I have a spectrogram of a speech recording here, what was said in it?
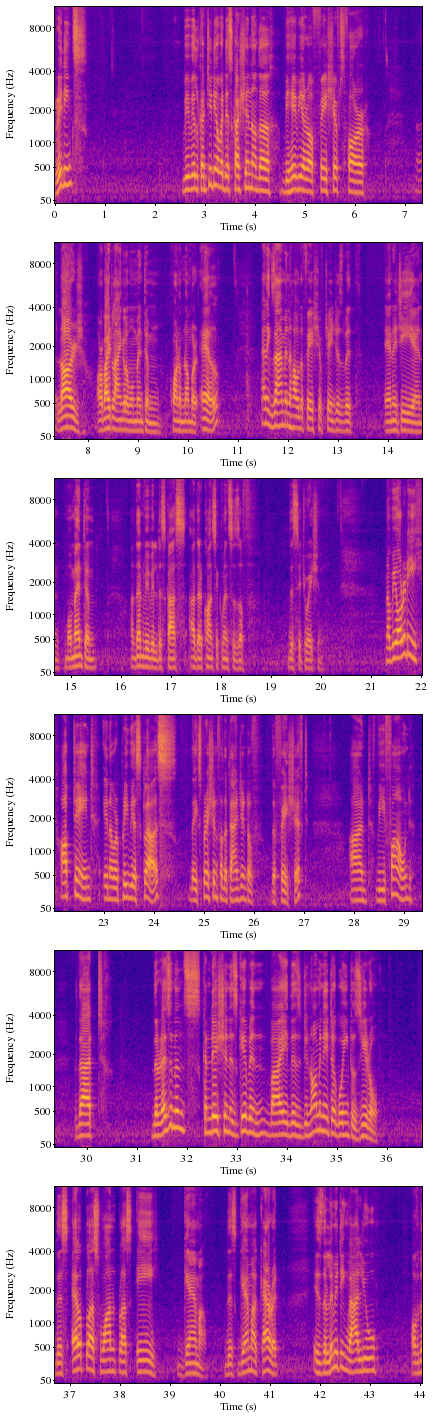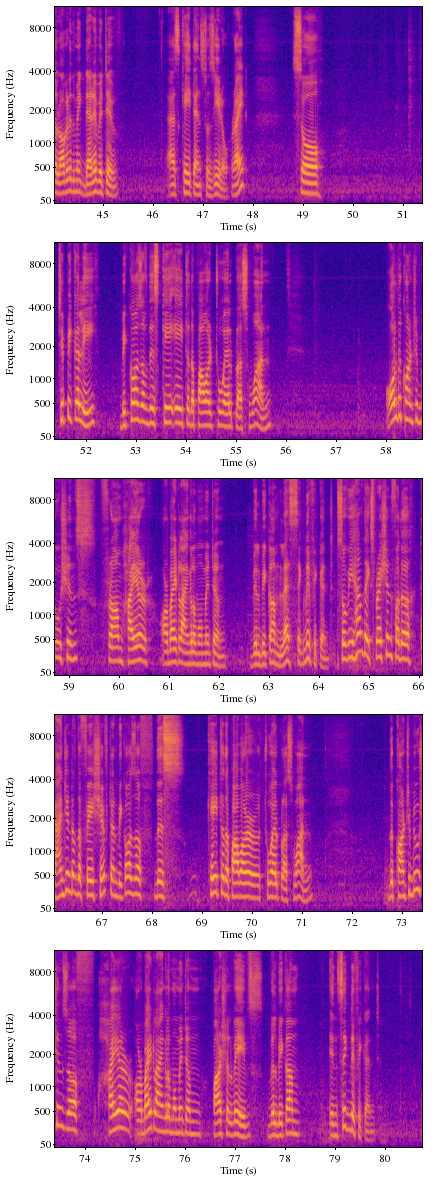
Greetings. We will continue our discussion on the behavior of phase shifts for uh, large orbital angular momentum quantum number L and examine how the phase shift changes with energy and momentum and then we will discuss other consequences of this situation. Now we already obtained in our previous class the expression for the tangent of the phase shift and we found that the resonance condition is given by this denominator going to 0, this L plus 1 plus A gamma, this gamma caret is the limiting value of the logarithmic derivative as k tends to 0, right. So, typically because of this k a to the power 2 L plus 1, all the contributions from higher orbital angular momentum will become less significant. So, we have the expression for the tangent of the phase shift and because of this k to the power 12 plus 1, the contributions of higher orbital angular momentum partial waves will become insignificant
